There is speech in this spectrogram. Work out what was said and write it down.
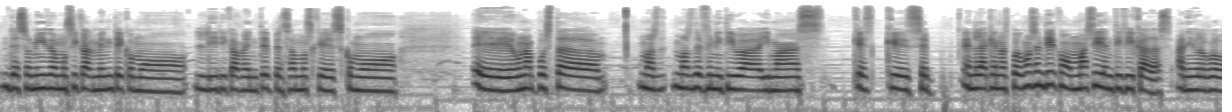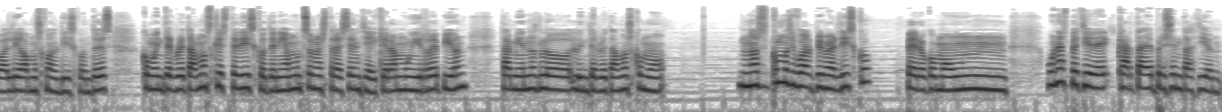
de sonido musicalmente como líricamente pensamos que es como eh, una apuesta más, más definitiva y más que, que se, en la que nos podemos sentir como más identificadas a nivel global, digamos, con el disco. Entonces, como interpretamos que este disco tenía mucho nuestra esencia y que era muy Repion, también nos lo, lo interpretamos como no es como si fuera el primer disco, pero como un, una especie de carta de presentación,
